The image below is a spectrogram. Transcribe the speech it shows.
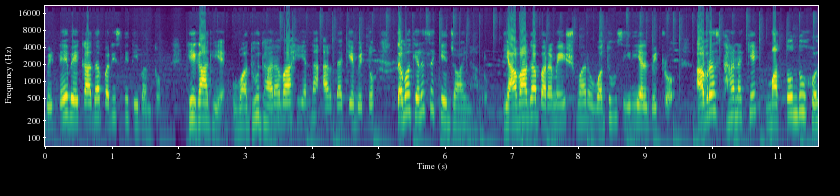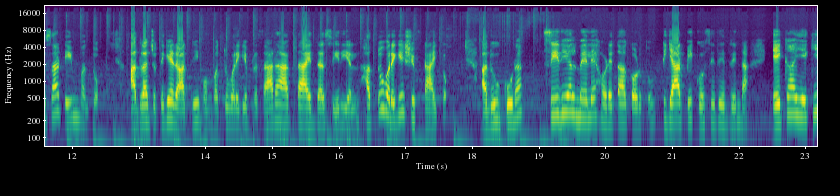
ಬಿಡಲೇಬೇಕಾದ ಪರಿಸ್ಥಿತಿ ಬಂತು. ಹೀಗಾಗಿಯೇ ವಧು ಧಾರಾವಾಹಿಯನ್ನ ಅರ್ಧಕ್ಕೆ ಬಿಟ್ಟು ತಮ್ಮ ಕೆಲಸಕ್ಕೆ ಜಾಯಿನ್ ಆದ್ರು. ಯಾವಾಗ ಪರಮೇಶ್ವರ್ ವಧು ಸೀರಿಯಲ್ ಬಿಟ್ರು ಅವರ ಸ್ಥಾನಕ್ಕೆ ಮತ್ತೊಂದು ಹೊಸ ಟೀಮ್ ಬಂತು. ಅದರ ಜೊತೆಗೆ ರಾತ್ರಿ ಒಂಬತ್ತುವರೆಗೆ ಪ್ರಸಾರ ಆಗ್ತಾ ಇದ್ದ ಸೀರಿಯಲ್ ಹತ್ತುವರೆಗೆ ಶಿಫ್ಟ್ ಆಯ್ತು. ಅದು ಕೂಡ ಸೀರಿಯಲ್ ಮೇಲೆ ಹೊಡೆತ ಕೊಡ್ತು. ಟಿಆರ್ಪಿ ಕುಸಿದಿದ್ರಿಂದ ಏಕಾಏಕಿ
